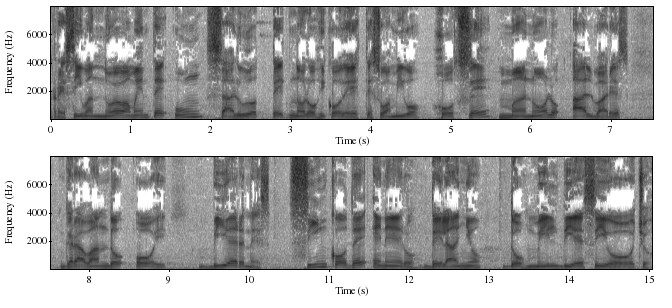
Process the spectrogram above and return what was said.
reciban nuevamente un saludo tecnológico de este su amigo José Manolo Álvarez, grabando hoy, viernes 5 de enero del año 2018.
